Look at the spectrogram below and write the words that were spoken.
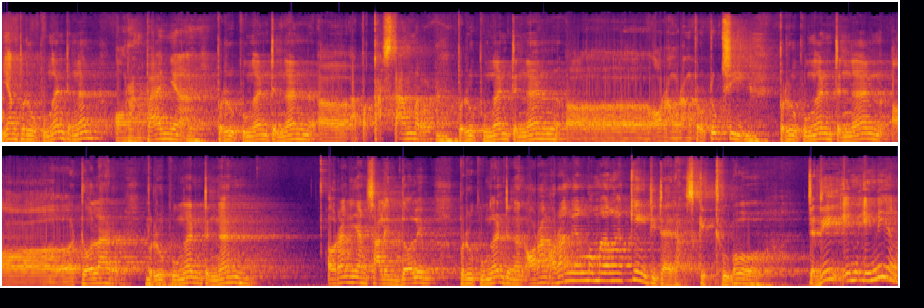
yang berhubungan dengan orang banyak, berhubungan dengan uh, apa customer, berhubungan dengan uh, orang-orang produksi, hmm. berhubungan dengan uh, dolar, berhubungan dengan orang yang saling dolim, berhubungan dengan orang-orang yang memalaki di daerah segitu. Oh jadi ini, ini yang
